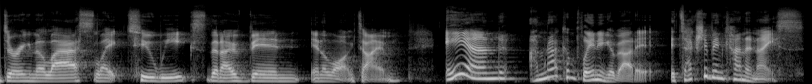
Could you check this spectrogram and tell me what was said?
during the last like two weeks than I've been in a long time. And I'm not complaining about it. It's actually been kind of nice.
